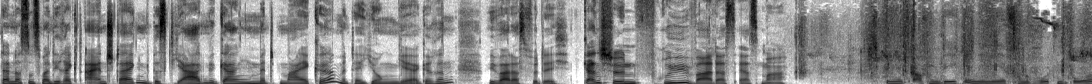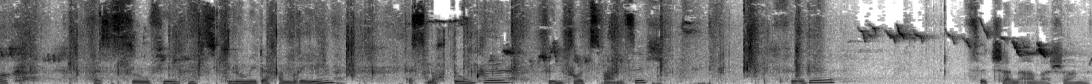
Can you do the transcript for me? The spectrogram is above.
Dann lass uns mal direkt einsteigen. Du bist jagen gegangen mit Maike, mit der jungen Jägerin. Wie war das für dich? Ganz schön früh war das erstmal. Ich bin jetzt auf dem Weg in die Nähe von Rothenburg. Das ist so 54 Kilometer von Bremen. Es ist noch dunkel, 5.20 Uhr. Vögel zwitschern aber schon.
